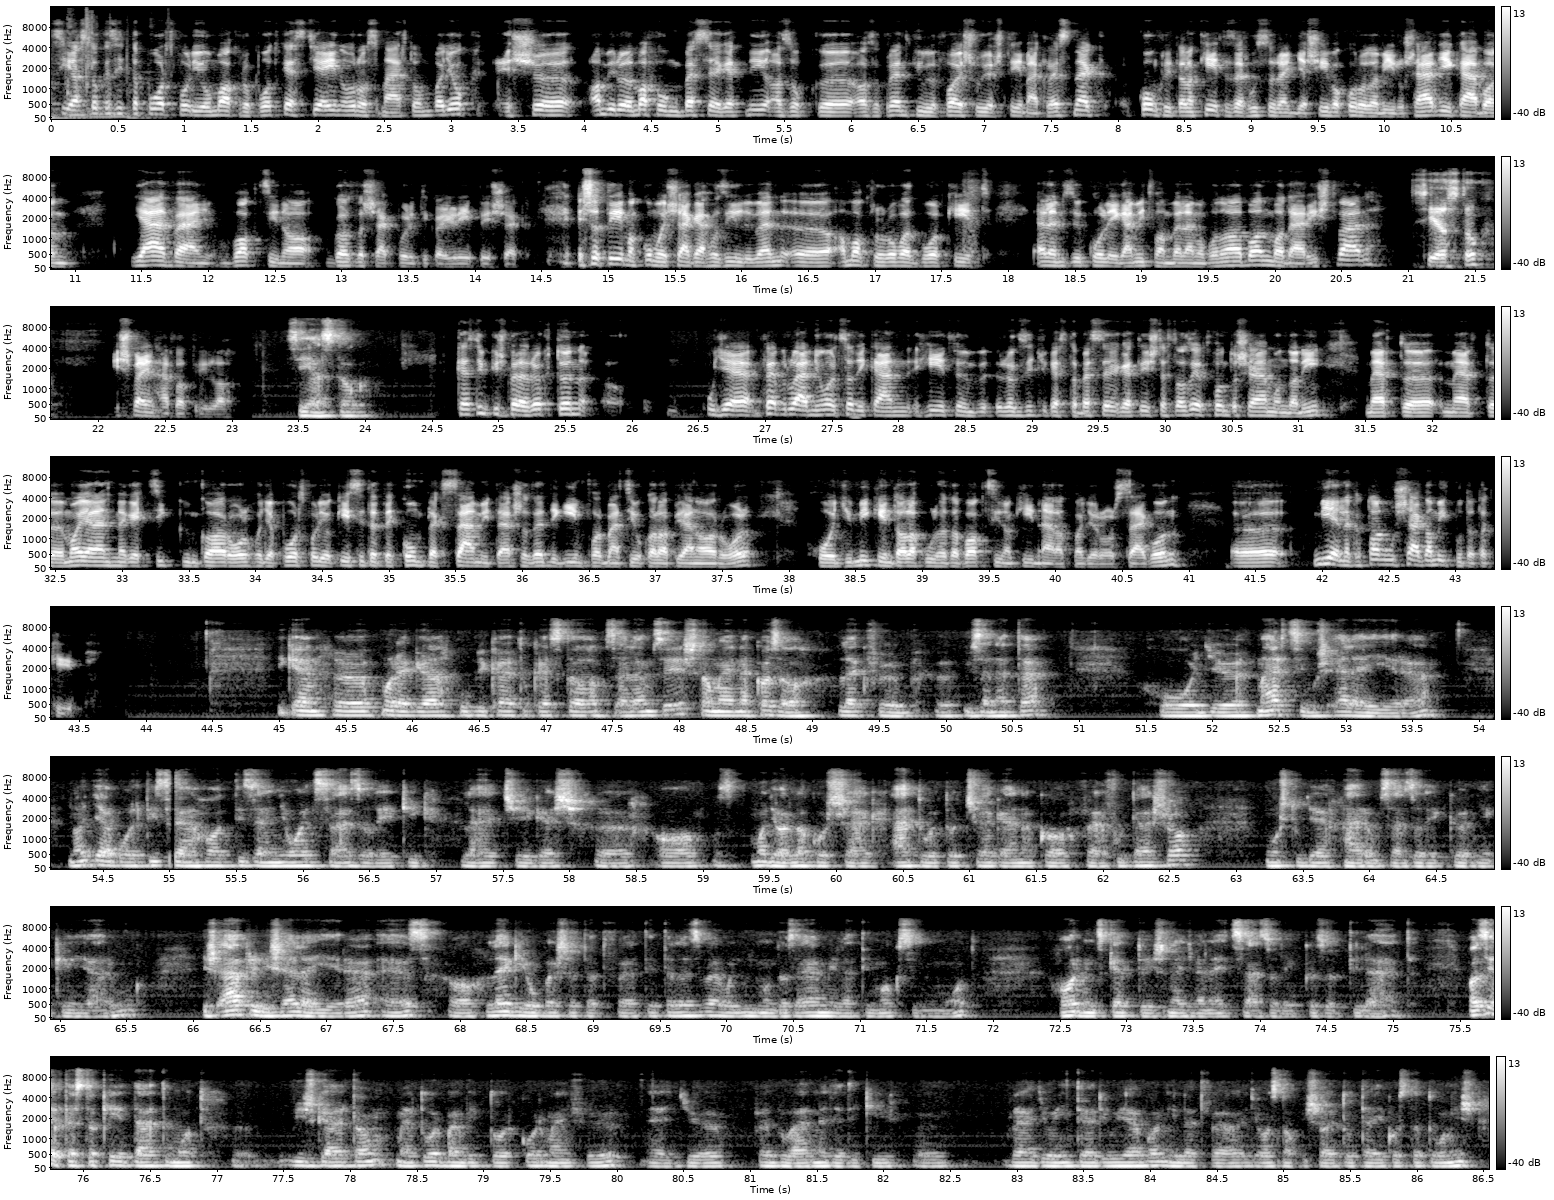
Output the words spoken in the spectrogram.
Napot, sziasztok! Ez itt a Portfolio Makro podcastje, én Orosz Márton vagyok, és uh, amiről ma fogunk beszélgetni, azok, uh, azok rendkívül fajsúlyos témák lesznek, konkrétan a 2021-es év a koronavírus árnyékában, járvány, vakcina, gazdaságpolitikai lépések. És a téma komolyságához illően uh, a makro rovatból két elemző kollégám itt van velem a vonalban, Madár István. Sziasztok! És Weinhardt Attila. Sziasztok! Kezdjünk is bele rögtön. Ugye február 8-án hétfőn rögzítjük ezt a beszélgetést, ezt azért fontos elmondani, mert, mert ma jelent meg egy cikkünk arról, hogy a portfólió készített egy komplex számítás az eddigi információk alapján arról, hogy miként alakulhat a vakcina kínálat Magyarországon. Mi ennek a tanulsága, mit mutat a kép? Igen, ma reggel publikáltuk ezt az elemzést, amelynek az a legfőbb üzenete, hogy március elejére Nagyjából 16-18 százalékig lehetséges a magyar lakosság átoltottságának a felfutása. Most ugye 3 százalék környékén járunk. És április elejére ez a legjobb esetet feltételezve, vagy úgymond az elméleti maximumot 32 és 41 százalék közötti lehet. Azért ezt a két dátumot vizsgáltam, mert Orbán Viktor kormányfő egy február 4-i rádió interjújában, illetve egy aznapi sajtótájékoztatón is,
